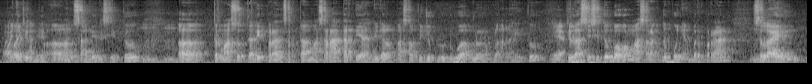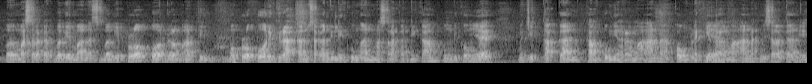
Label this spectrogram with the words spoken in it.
Wajib wajib, hadir. eh, harus hadir di situ Eh, termasuk tadi peran serta masyarakat ya di dalam pasal 72 undang-undang anak itu Iya. jelas di situ bahwa masyarakat itu punya berperan selain eh, masyarakat bagaimana sebagai pelopor dalam arti mempelopori gerakan misalkan di lingkungan masyarakat di kampung di komplek menciptakan kampung yang ramah anak komplek yang Iya. ramah anak misalkan Iya.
